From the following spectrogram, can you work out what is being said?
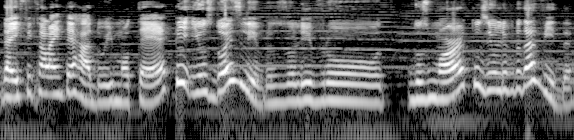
daí fica lá enterrado o Imhotep e os dois livros, o livro dos mortos e o livro da vida.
